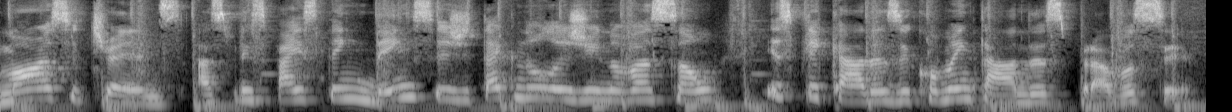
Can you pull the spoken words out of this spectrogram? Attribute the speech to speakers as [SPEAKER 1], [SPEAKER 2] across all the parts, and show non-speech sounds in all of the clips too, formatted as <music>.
[SPEAKER 1] Morse Trends, as principais tendências de tecnologia e inovação explicadas e comentadas para você.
